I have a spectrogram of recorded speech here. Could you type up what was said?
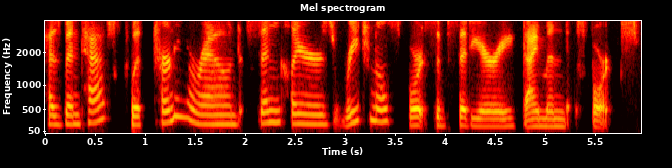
has been tasked with turning around Sinclair's regional sports subsidiary, Diamond Sports.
